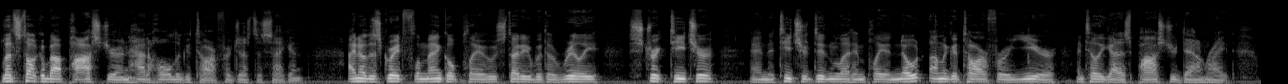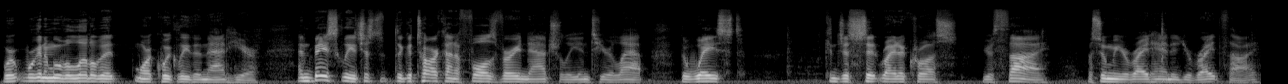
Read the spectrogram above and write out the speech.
let's talk about posture and how to hold a guitar for just a second. I know this great flamenco player who studied with a really strict teacher, and the teacher didn't let him play a note on the guitar for a year until he got his posture down right. We're, we're going to move a little bit more quickly than that here. And basically, it's just the guitar kind of falls very naturally into your lap. The waist can just sit right across your thigh, assuming you're right handed, your right thigh,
